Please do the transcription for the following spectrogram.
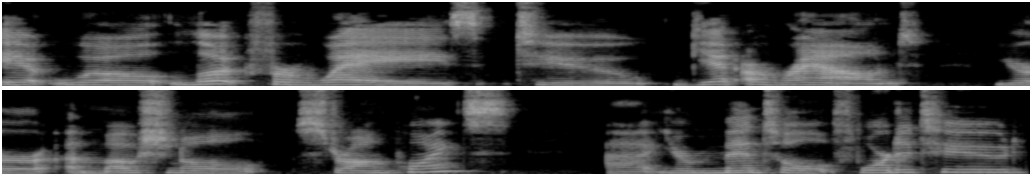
it will look for ways to get around your emotional strong points, uh, your mental fortitude,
